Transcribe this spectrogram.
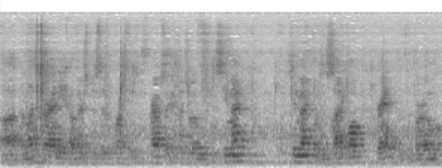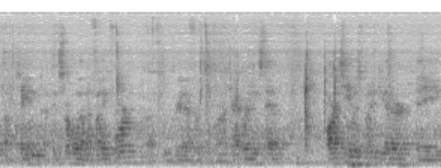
Uh, Unless there are any other specific questions, perhaps I could touch on CMAQ. CMAQ was a sidewalk grant that the borough obtained a considerable amount of funding for uh, through great efforts of our grant writing staff. Our team is putting together a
